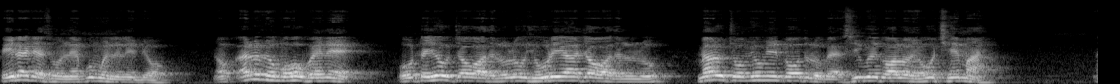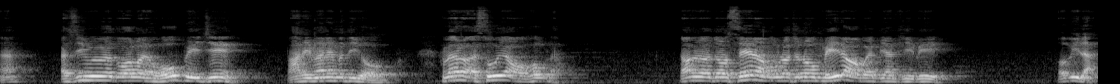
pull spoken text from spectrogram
ပေးလိုက်တယ်ဆိုရင်လည်းပုံမှန်လင်းလင်းပြော နော်အဲ့လိုမျိုးမဟုတ်ဘဲနဲ့ဟိုတရုတ်ကြောက်ရတယ်လို့လို့ရိုးရရကြောက်ရတယ်လို့လို့ခင်ဗျားတို့ကြုံမျိုးမင်းပြောသလိုပဲအစည်းအဝေးသွားလို့ရင်ဟိုချင်းမိုင်ဟမ်အစည်းအဝေးသွားလို့ရင်ဟိုပေချင်းဘာတွေမှလည်းမသိတော့ဘူးခင်ဗျားတို့အစိုးရအောင်ဟုတ်လားနောက်တော့ကျွန်တော်ဆဲတာမဟုတ်တော့ကျွန်တော်မေးတာပဲပြန်ဖြေပေးဟုတ်ပြီလား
